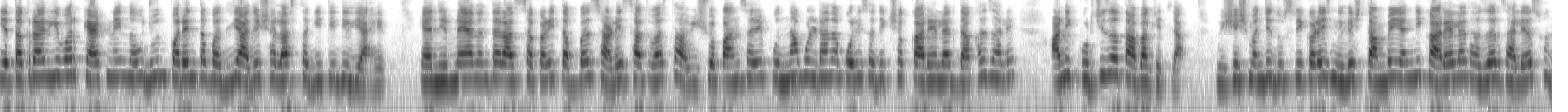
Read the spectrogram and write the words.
या तक्रारीवर कॅटने नऊ जून पर्यंत बदली आदेशाला स्थगिती दिली आहे. या निर्णयानंतर आज सकाळी तब्बल साडेसात वाजता विश्व पानसरे पुन्हा बुलढाणा पोलीस अधीक्षक कार्यालयात दाखल झाले आणि खुर्चीचा ताबा घेतला. विशेष म्हणजे दुसरीकडे निलेश तांबे यांनी कार्यालयात हजर झाले असून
